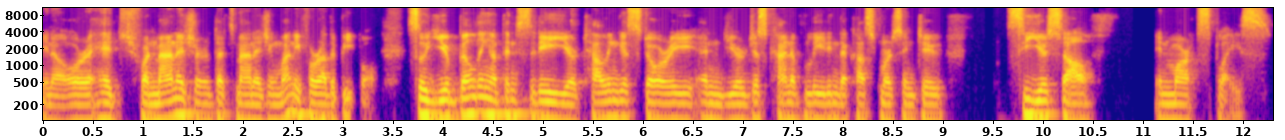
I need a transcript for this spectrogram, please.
you know, or a hedge fund manager that's managing money for other people. So you're building authenticity, you're telling a story, and you're just kind of leading the customers into see yourself in Mark's place.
